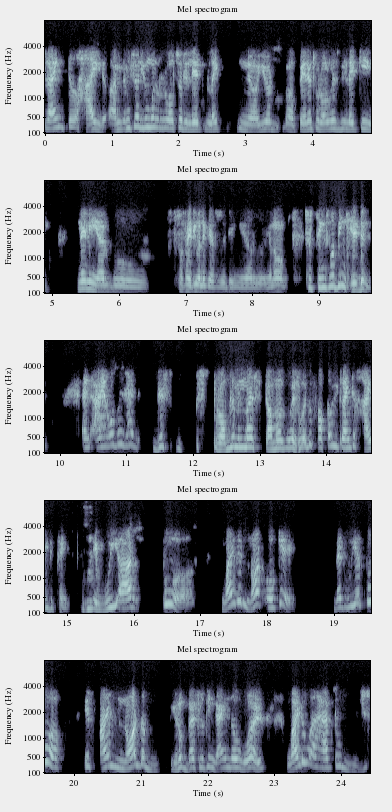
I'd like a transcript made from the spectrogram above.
trying to hide. I'm, I'm, sure you will also relate. Like you know, your uh, parents would always be like, "Ki, nahi nahi yaar, wo society wale kaise sochenge?" Or you know, so things were being hidden. And I always had this problem in my stomach. Where, why the fuck are we trying to hide things? Mm-hmm. If we are poor, why is it not okay that we are poor? If I'm not the you know best looking guy in the world, why do I have to just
